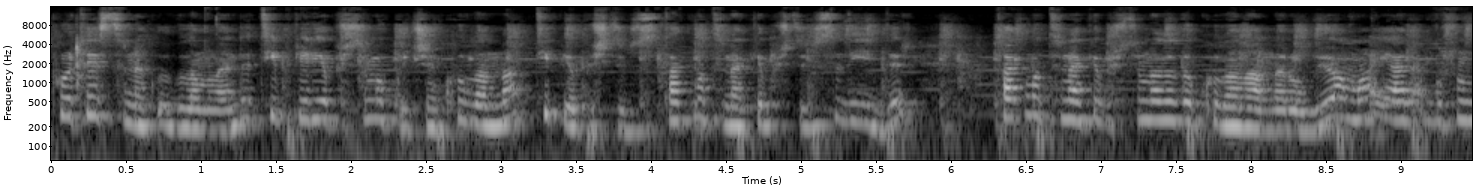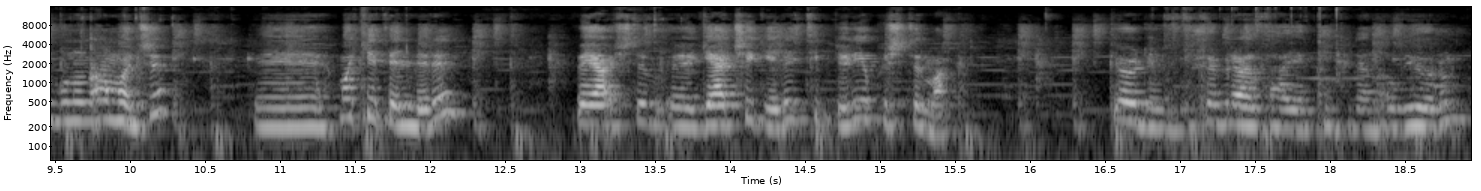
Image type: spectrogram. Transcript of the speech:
protez tırnak uygulamalarında tipleri yapıştırmak için kullanılan tip yapıştırıcısı. Takma tırnak yapıştırıcısı değildir. Takma tırnak yapıştırmada da kullananlar oluyor ama yani bunun, bunun amacı e, maket ellere veya işte e, gerçek ele tipleri yapıştırmak. Gördüğünüz gibi şöyle biraz daha yakın plan alıyorum.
